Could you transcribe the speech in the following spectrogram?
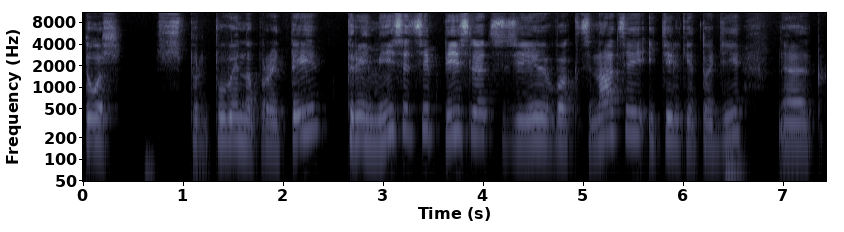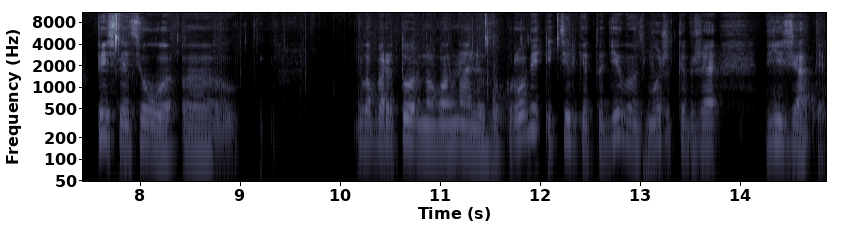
Тож повинно пройти три місяці після цієї вакцинації, і тільки тоді, е, після цього е, лабораторного аналізу крові, і тільки тоді ви зможете вже в'їжджати.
